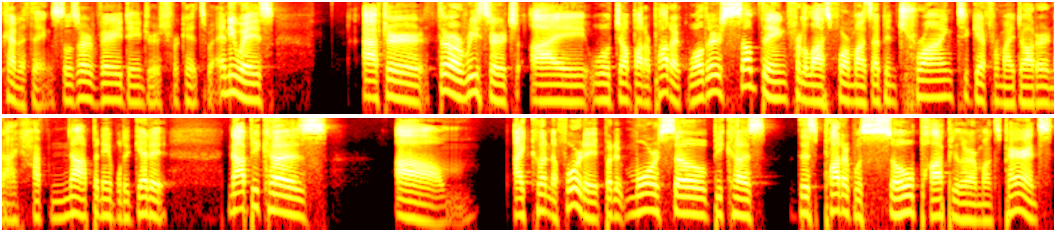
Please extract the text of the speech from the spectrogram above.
kind of things. Those are very dangerous for kids. But anyways, after thorough research, I will jump on a product. Well, there's something for the last four months I've been trying to get for my daughter, and I have not been able to get it. Not because um, I couldn't afford it, but it more so because this product was so popular amongst parents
